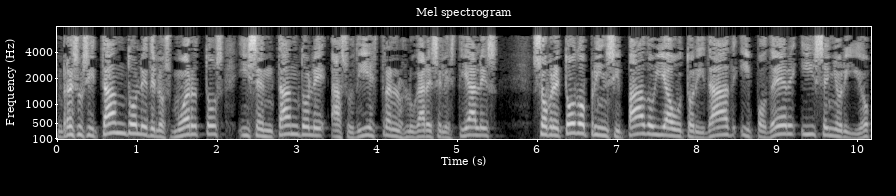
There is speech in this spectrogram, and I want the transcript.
resucitándole de los muertos y sentándole a su diestra en los lugares celestiales, sobre todo principado y autoridad y poder y señorío,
